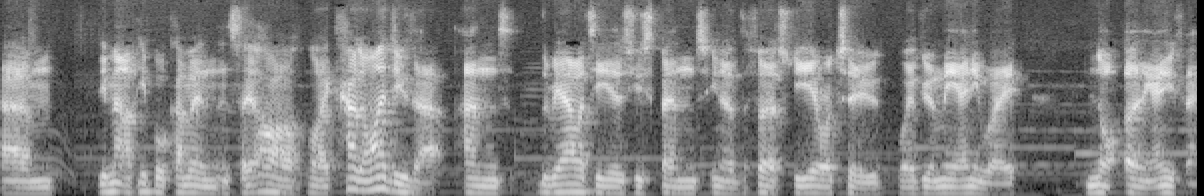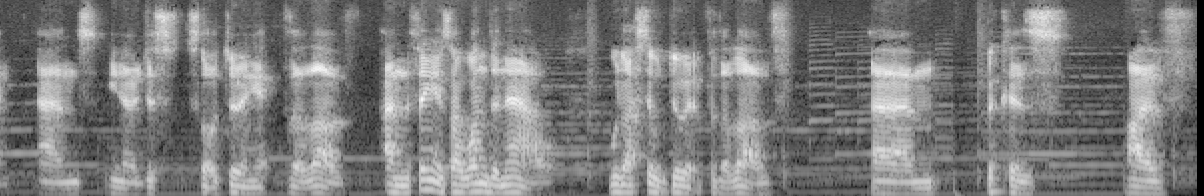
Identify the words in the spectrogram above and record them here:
um, the amount of people come in and say, "Oh, like, how do I do that?" And the reality is, you spend, you know, the first year or two, whether you're me anyway, not earning anything, and you know, just sort of doing it for the love. And the thing is, I wonder now, would I still do it for the love? Um, because I've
